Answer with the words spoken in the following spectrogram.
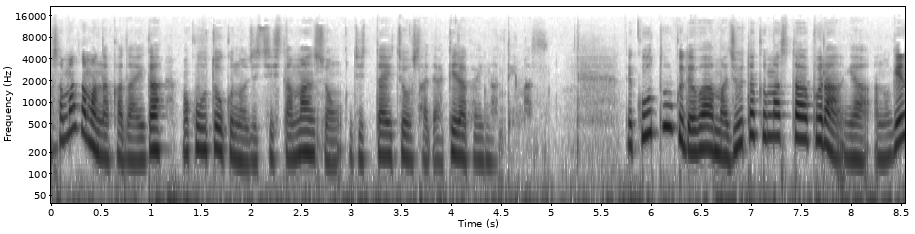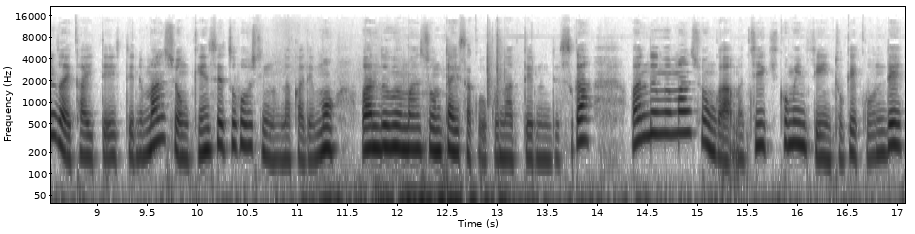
さまざまな課題が、まあ、江東区の実施したマンション実態調査で明らかになっています。で江東区では、まあ、住宅マスタープランやあの現在改定しているマンション建設方針の中でもワンルームマンション対策を行っているんですがワンルームマンションが、まあ、地域コミュニティに溶け込んで、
